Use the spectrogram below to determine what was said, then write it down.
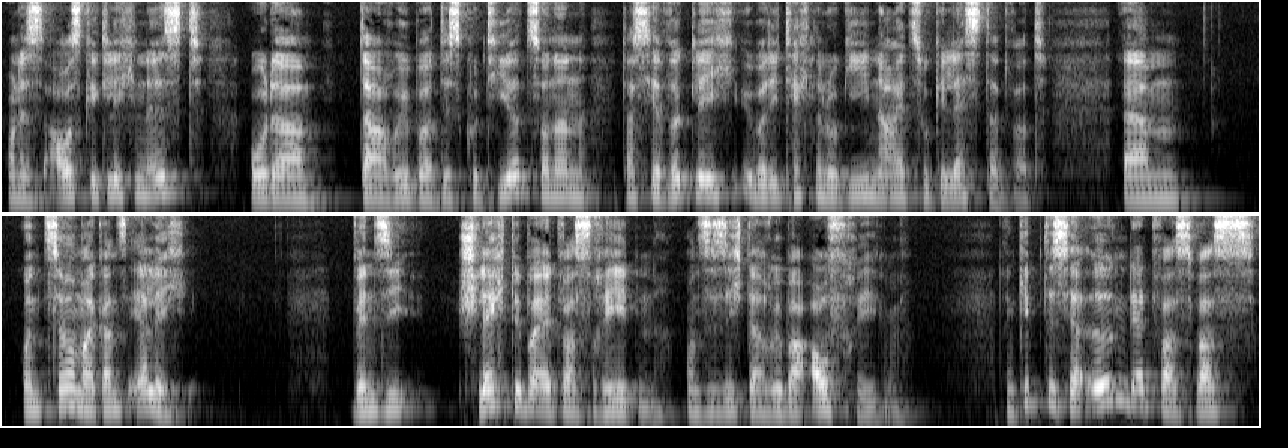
und es ausgeglichen ist oder darüber diskutiert, sondern dass hier wirklich über die Technologie nahezu gelästert wird. Ähm, und sind wir mal ganz ehrlich, wenn Sie schlecht über etwas reden und Sie sich darüber aufregen, dann gibt es ja irgendetwas, was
